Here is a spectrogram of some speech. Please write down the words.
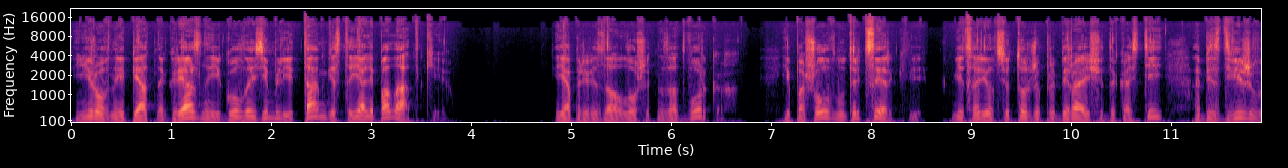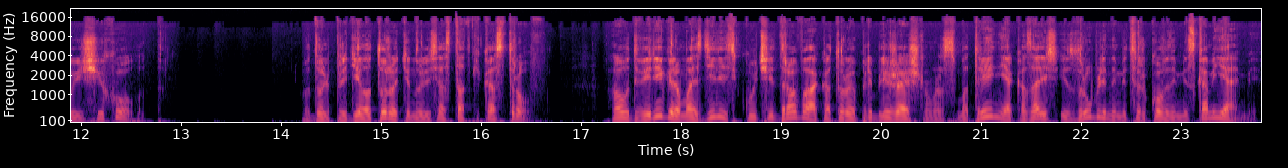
И неровные пятна грязной и голой земли там, где стояли палатки. Я привязал лошадь на задворках и пошел внутрь церкви, где царил все тот же пробирающий до костей обездвиживающий холод. Вдоль предела тоже тянулись остатки костров, а у двери громоздились кучи дрова, которые при ближайшем рассмотрении оказались изрубленными церковными скамьями.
